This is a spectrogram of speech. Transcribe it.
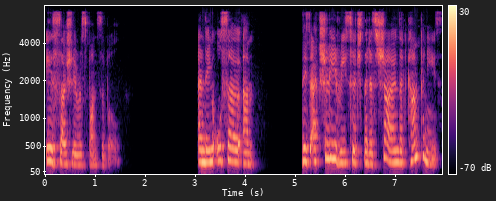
is socially responsible. And then also um, there's actually research that has shown that companies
